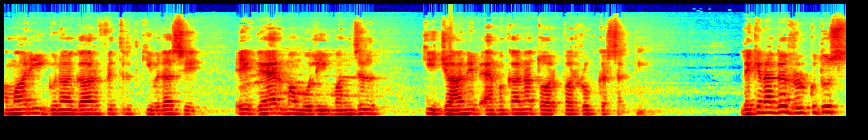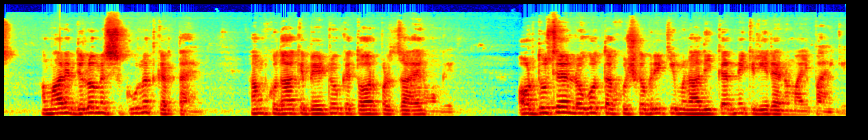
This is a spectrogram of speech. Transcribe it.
ہماری گناہ گار فطرت کی وجہ سے ایک غیر معمولی منزل کی جانب احمکانہ طور پر رک کر سکتے ہیں۔ لیکن اگر رلقدس ہمارے دلوں میں سکونت کرتا ہے، ہم خدا کے بیٹوں کے طور پر ظاہر ہوں گے۔ اور دوسرے لوگوں تک خوشخبری کی منادی کرنے کے لیے رہنمائی پائیں گے۔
